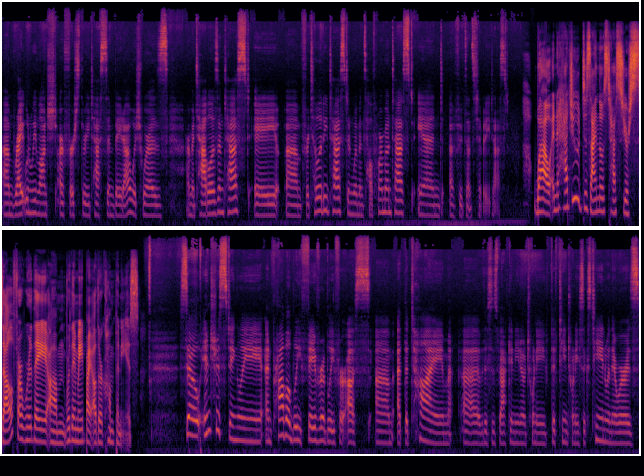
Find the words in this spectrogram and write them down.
um, right when we launched our first three tests in beta, which was our metabolism test, a um, fertility test and women's health hormone test, and a food sensitivity test. Wow! And had you designed those tests yourself, or were they um, were they made by other companies? So interestingly, and probably favorably for us um, at the time, uh, this is back in you know 2015, 2016, when there was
